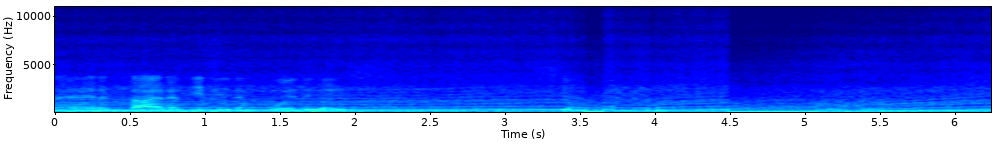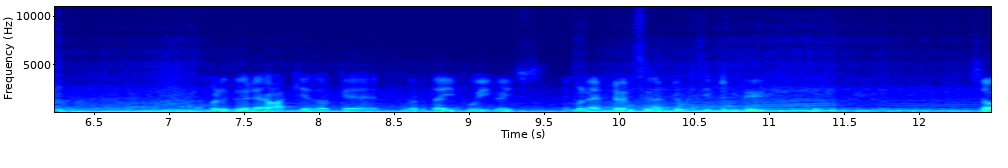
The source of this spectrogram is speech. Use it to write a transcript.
നേരെ തരം തിരിയില പോയത് ഗൈസ് നമ്മൾ ഇതുവരെ ആക്കിയതൊക്കെ വെറുതായി പോയി ഗൈസ് നമ്മൾ എൻട്രൻസ് കണ്ടുപിടിച്ചിട്ടുണ്ട്. സോ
